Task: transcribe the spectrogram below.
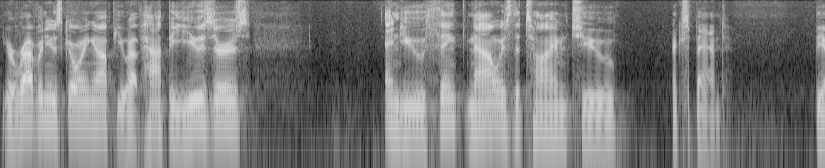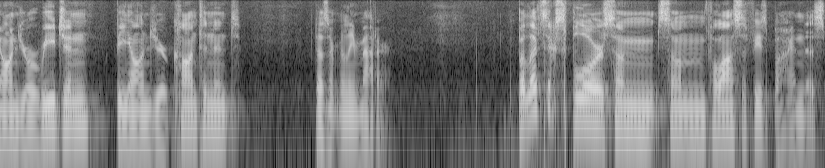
your revenue's going up, you have happy users, and you think now is the time to expand beyond your region, beyond your continent, doesn't really matter. But let's explore some, some philosophies behind this.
